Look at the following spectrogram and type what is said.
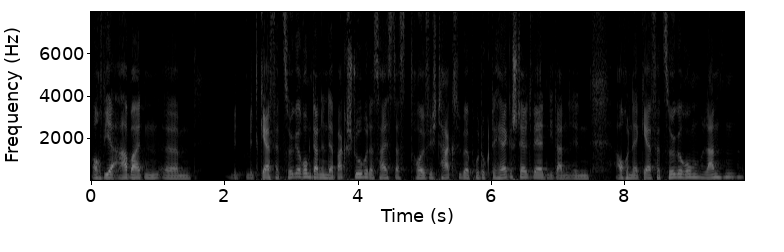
Auch wir arbeiten ähm, mit, mit Gärverzögerung dann in der Backstube. Das heißt, dass häufig tagsüber Produkte hergestellt werden, die dann in, auch in der Gärverzögerung landen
